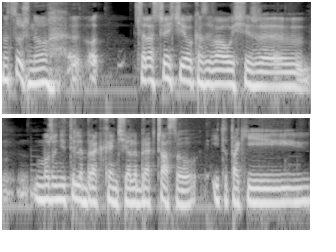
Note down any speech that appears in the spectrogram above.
No cóż, no coraz częściej okazywało się, że może nie tyle brak chęci, ale brak czasu i to taki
